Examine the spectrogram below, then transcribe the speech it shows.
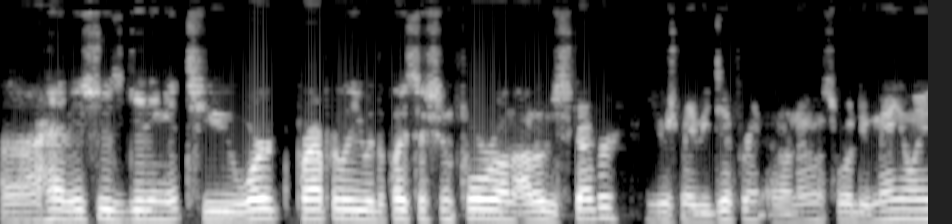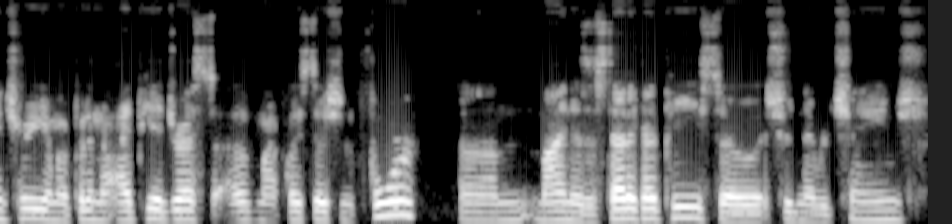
Uh, I had issues getting it to work properly with the PlayStation 4 on auto discover. Yours may be different. I don't know. So we'll do manual entry. I'm going to put in the IP address of my PlayStation 4. Um, mine is a static IP, so it should never change.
